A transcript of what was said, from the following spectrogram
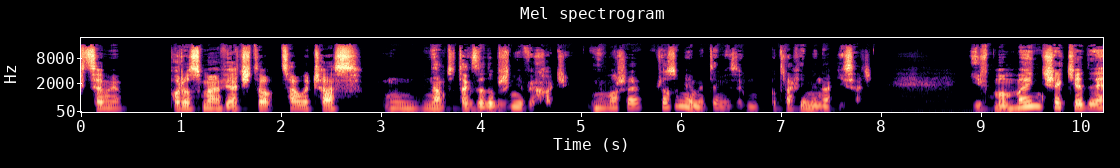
chcemy porozmawiać, to cały czas nam to tak za dobrze nie wychodzi. Mimo, że rozumiemy ten język, potrafimy napisać. I w momencie, kiedy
